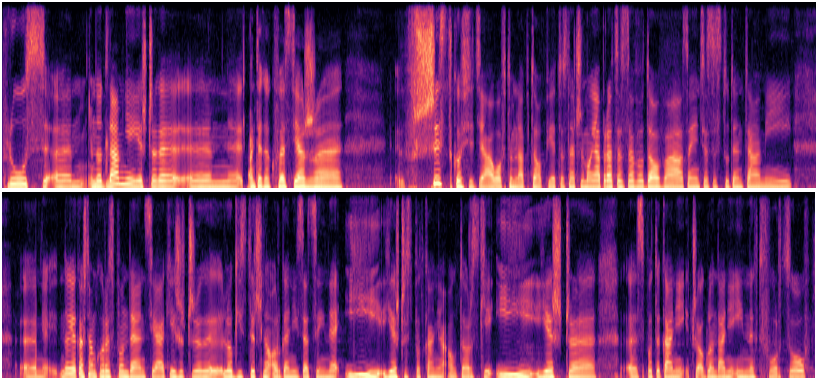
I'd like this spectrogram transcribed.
Plus, no dla mnie jeszcze taka kwestia, że wszystko się działo w tym laptopie, to znaczy moja praca zawodowa, zajęcia ze studentami, no jakaś tam korespondencja, jakieś rzeczy logistyczne, organizacyjne i jeszcze spotkania autorskie i jeszcze e, spotykanie czy oglądanie innych twórców,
